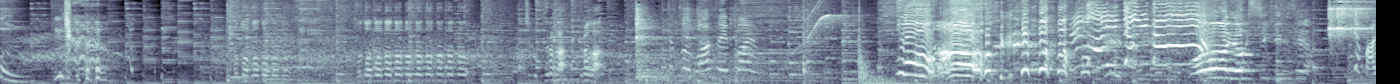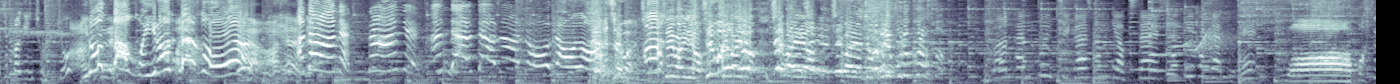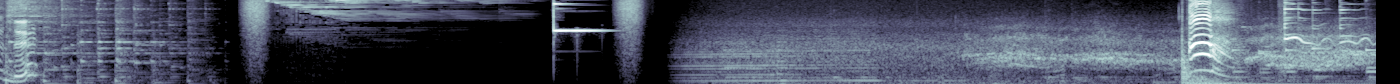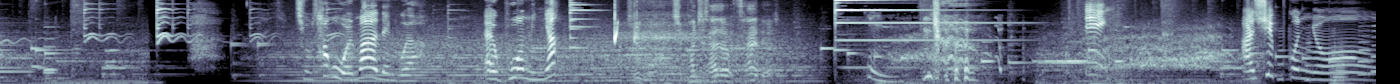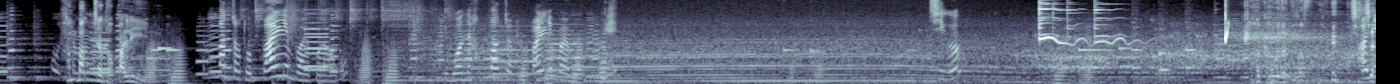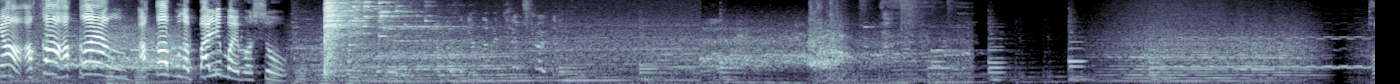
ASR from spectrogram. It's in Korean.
콩. 더더더더더더더더더더더더더더더더 지금 들어가 들어가 잠깐 와서 해봐요. 어 역시 김세야 진짜 마지막인 졌죠? 아, 이런다고 이런다고. 야, 아, 해야 돼. 나 안해 나 안해 안돼 안돼 안돼 안돼 안돼 안돼. 제발 제발요 제발요 제발요 제발요 저 우리 무릎 꿇었어 이번 한 꼴찌가 삼겹살 사기 하자 그래. 와 빡센데? 사고 얼마나 낸 거야? 야 이거 보험 있냐? 지금 뭐 집 한채 사야, 사야 돼요 콩. 아쉽군요. 한 박자 더 빨리 한 박자 더 빨리 밟으라고? 이번에 한 박자 더 빨리 밟아볼게. 지금? 아까보다 진짜 아니야 아까 아까랑 아까보다 빨리 밟았어.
